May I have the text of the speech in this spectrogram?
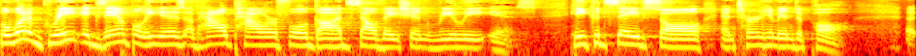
But what a great example he is of how powerful God's salvation really is. He could save Saul and turn him into Paul. Uh,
